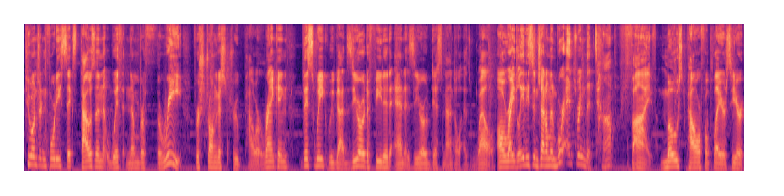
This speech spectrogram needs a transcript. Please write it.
246,000 with number three for strongest troop power ranking. This week we've got zero defeated and zero dismantle as well. All right ladies and gentlemen we're entering the top five most powerful players here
